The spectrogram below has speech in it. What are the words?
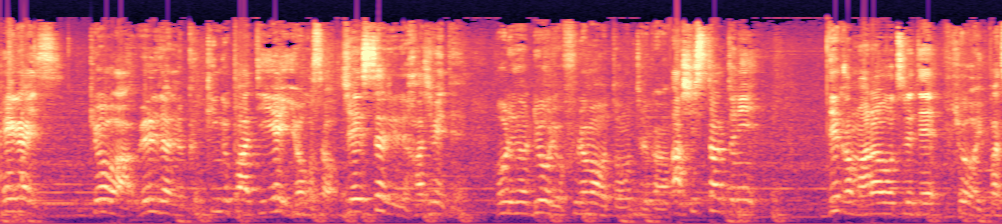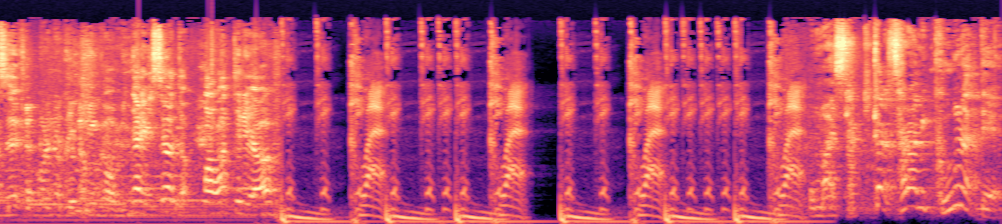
Hey guys! 今日はウェルダンのクッキングパーティーへようこそ。J スタジオで初めて俺の料理を振る舞おうと思ってるからアシスタントにデカマラオを連れて今日は一発俺のクッキングをみんなに見せようと。思ってるよ.お前さっきからサラミ食うなって。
